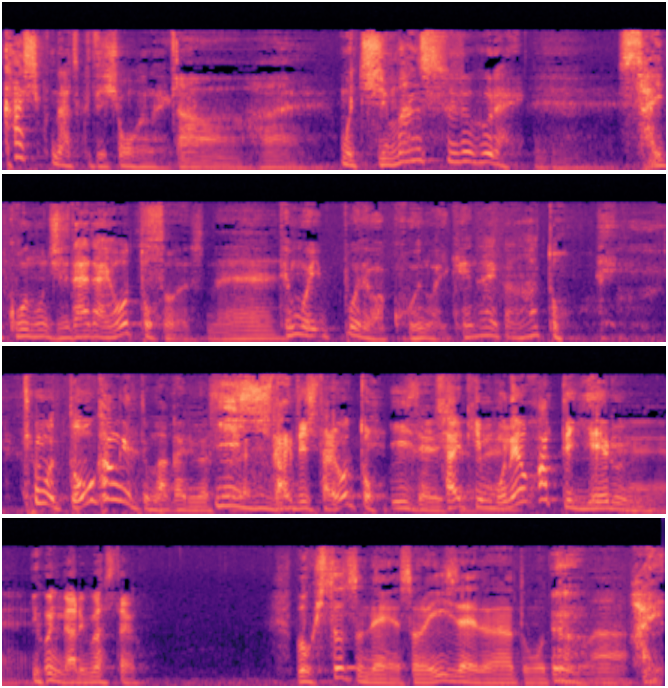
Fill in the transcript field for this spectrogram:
かしくなってくてしょうがないから。ああはい。もう自慢するぐらい最高の時代だよと。そうですね。でも一方ではこういうのはいけないかなと。でもどう考えてもわかります。いい時代でしたよと。いい時代でしたね。最近胸を張って言えるようになりましたよ、僕一つねそのいい時代だなと思ったのは、うん。はい。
